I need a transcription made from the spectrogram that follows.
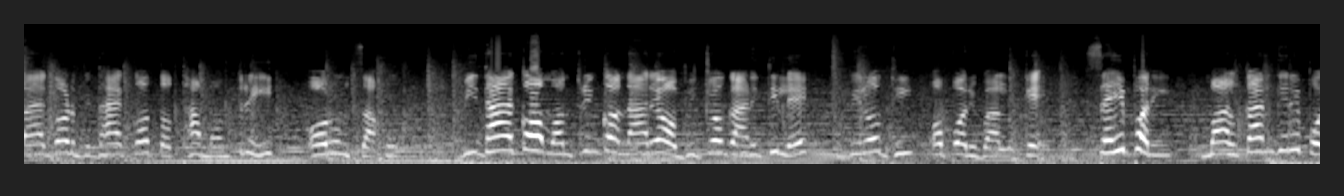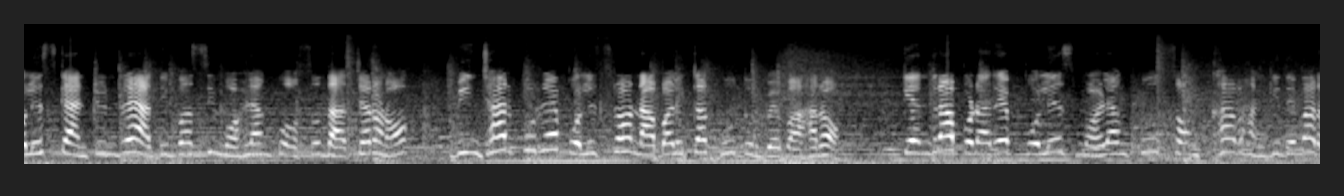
नयगढ़ विधायक तथा मंत्री अरुण साहू विधायक मंत्री नाँ अभोग आरोधी और परेपरी मलकानगि पुलिस क्यांटीन आदिवासी महिला औषध आचरण में पुलिस नाबालिका को दुर्व्यवहार केन्द्रापड़े पुलिस महिला शखा भांगिदेवार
